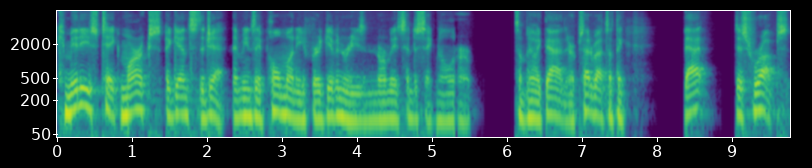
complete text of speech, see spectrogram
committees take marks against the jet, that means they pull money for a given reason. Normally, they send a signal or something like that. They're upset about something. That disrupts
